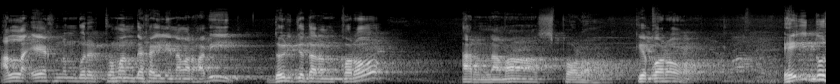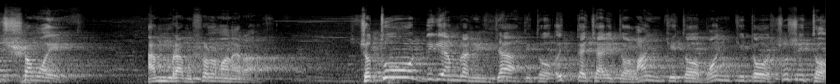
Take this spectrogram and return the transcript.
আল্লাহ এক নম্বরের প্রমাণ দেখাইলেন, আমার হাবিব, ধৈর্য ধারণ করো আর নামাজ পড়ো। কে করো? এই দুঃসময়ে আমরা মুসলমানেরা চতুর্দিকে আমরা নির্যাতিত, অত্যাচারিত, লাঞ্ছিত, বঞ্চিত, শোষিত।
